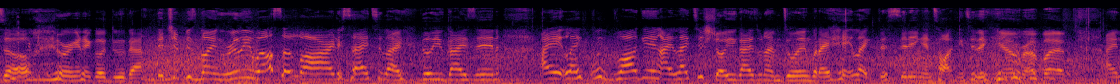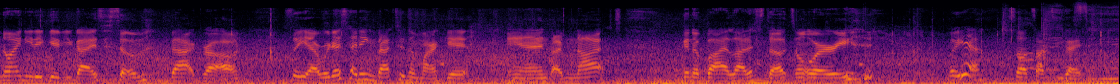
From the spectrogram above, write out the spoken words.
So we're gonna go do that. The trip is going really well so far. I decided to like fill you guys in. I like with vlogging I like to show you guys what I'm doing but I hate like just sitting and talking to the camera. But I know I need to give you guys some background. So yeah we're just heading back to the market and I'm not gonna buy a lot of stuff don't worry. But yeah so I'll talk to you guys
